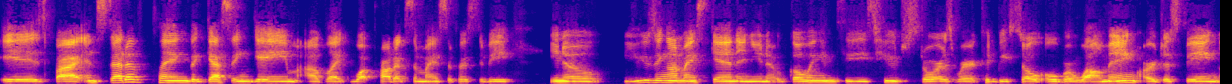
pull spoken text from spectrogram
is by instead of playing the guessing game of like what products am I supposed to be, you know, using on my skin and you know going into these huge stores where it could be so overwhelming or just being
